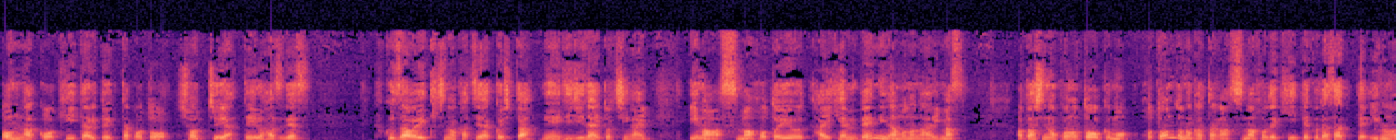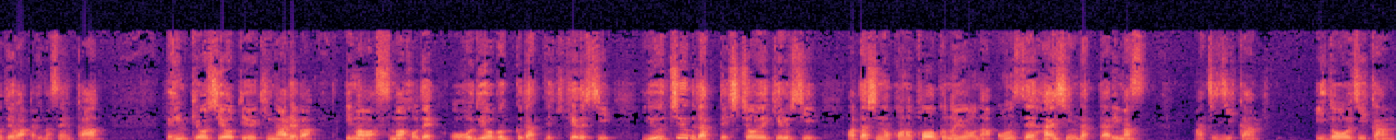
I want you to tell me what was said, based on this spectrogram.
音楽を聴いたりといったことをしょっちゅうやっているはずです。福沢諭吉の活躍した明治時代と違い、今はスマホという大変便利なものがあります。私のこのトークもほとんどの方がスマホで聞いてくださっているのではありませんか？勉強しようという気があれば、今はスマホでオーディオブックだって聞けるし、YouTube だって視聴できるし、私のこのトークのような音声配信だってあります。待ち時間、移動時間、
